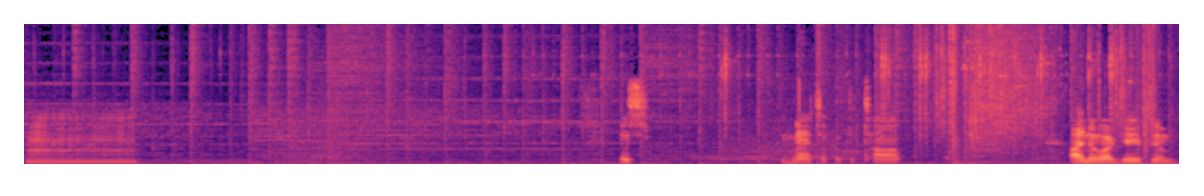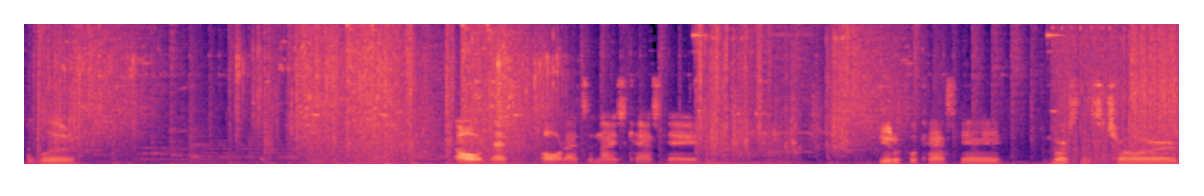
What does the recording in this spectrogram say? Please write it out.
Hmm. This match up at the top. I know I gave him blue. Oh, that's oh, that's a nice cascade. Beautiful cascade. Merciless charge.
